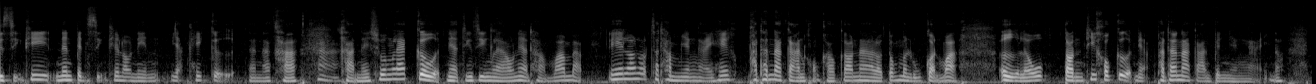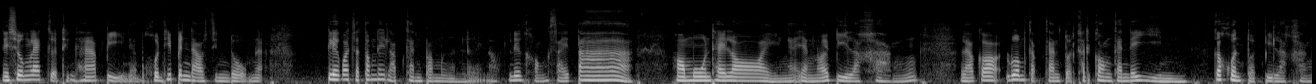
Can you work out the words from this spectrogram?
คือสิ่งที่นั่นเป็นสิ่งที่เราเน้นอยากให้เกิดนะนะคะค่ะค่ะในช่วงแรกเกิดเนี่ยจริง ๆ แล้วเนี่ยถามว่าแบบเออแล้วเราจะทำยังไงให้พัฒนาการของเขาก้าวหน้า เราต้องมารู้ก่อนว่า เออ แล้วตอนที่เขาเกิดเนี่ยพัฒนาการเป็นยังไงเนาะในช่วงแรกเกิดถึง 5 ปีเนี่ยบุคคลที่เป็นดาวน์ซินโดรมเนี่ยเรียกว่าจะต้องได้รับการประเมินเลยเนาะเรื่องของสายตาฮอร์โมนไทรอยด์อย่างเงี้ยอย่างน้อยปีละครั้ง แล้วก็ร่วมกับการตรวจคัดกรองการได้ยิน ก็ควรตรวจปีละครั้ง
